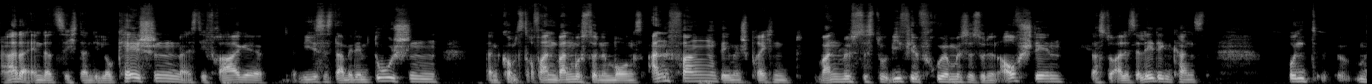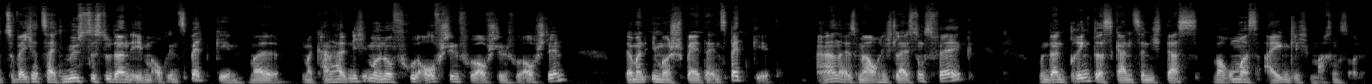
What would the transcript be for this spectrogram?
Ja, da ändert sich dann die Location, da ist die Frage, wie ist es da mit dem Duschen? Dann kommt es darauf an, wann musst du denn morgens anfangen? Dementsprechend, wann müsstest du, wie viel früher müsstest du denn aufstehen, dass du alles erledigen kannst? Und äh, zu welcher Zeit müsstest du dann eben auch ins Bett gehen? Weil man kann halt nicht immer nur früh aufstehen, früh aufstehen, früh aufstehen, wenn man immer später ins Bett geht. Ja, da ist man auch nicht leistungsfähig und dann bringt das Ganze nicht das, warum man es eigentlich machen soll.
